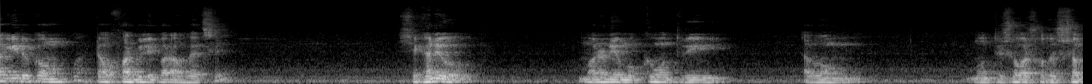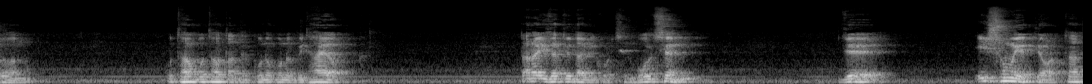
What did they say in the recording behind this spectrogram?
আগে এরকম একটা অফার বিলি করা হয়েছে? সেখানেও মাননীয় মুখ্যমন্ত্রী এবং মন্ত্রিসভার সদস্যগণ কোথাও কোথাও তাদের কোনো কোনো বিধায়ক তারা এই জাতীয় দাবি করছেন, বলছেন যে এই সময়েতে অর্থাৎ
